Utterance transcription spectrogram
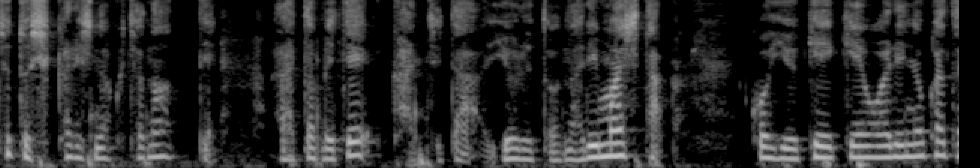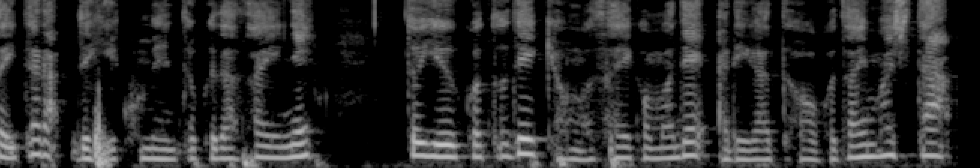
ちょっとしっかりしなくちゃなって改めて感じた夜となりました。こういう経験おありの方いたら、ぜひコメントくださいね。ということで、今日も最後までありがとうございました。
